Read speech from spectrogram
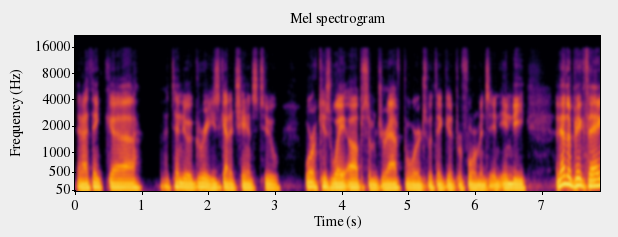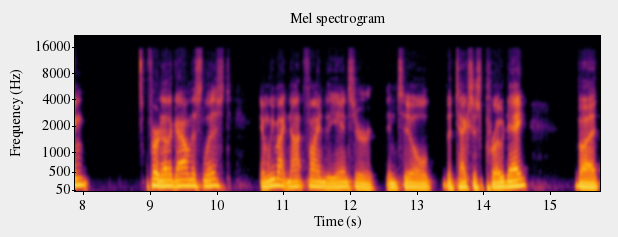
then I think uh, I tend to agree. He's got a chance to work his way up some draft boards with a good performance in Indy. Another big thing for another guy on this list, and we might not find the answer until the Texas Pro Day, but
